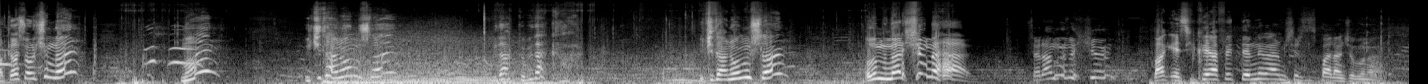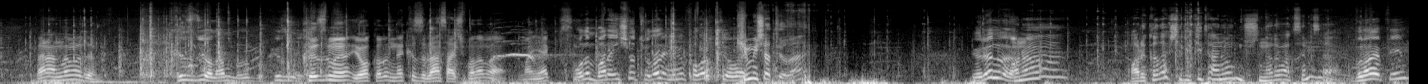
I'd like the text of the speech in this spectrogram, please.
Arkadaşlar o kim lan? Lan! İki tane olmuş lan. Bir dakika bir dakika. İki tane olmuş lan. Oğlum bunlar kim lan? Selamünaleyküm. Bak eski kıyafetlerini vermiş hırsız paylanço buna. Ben anlamadım. Kız diyor lan bu. Bu kız mı? Kız mı? Yok oğlum ne kızı lan saçmalama. Manyak mısın? Oğlum bana iş atıyorlar elimi falan tutuyor. Bak. Kim iş atıyor lan? Görüyor musun? Ana! Arkadaşlar iki tane olmuş. Şunlara baksanıza. Buna yapayım.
